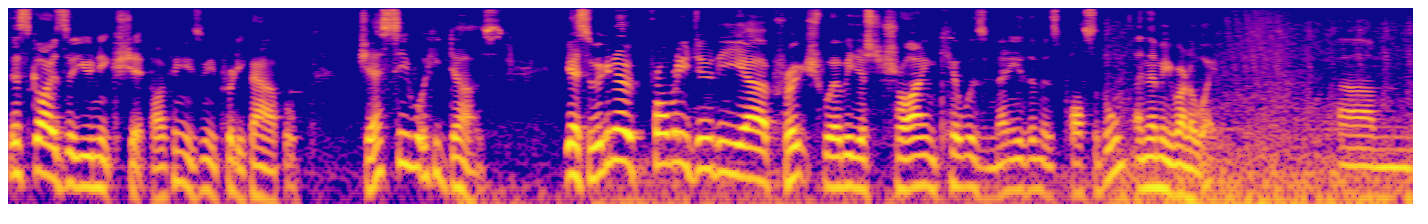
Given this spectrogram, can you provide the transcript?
This guy is a unique ship. I think he's going to be pretty powerful. Just see what he does. Yeah, so we're going to probably do the uh, approach where we just try and kill as many of them as possible, and then we run away. Um,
